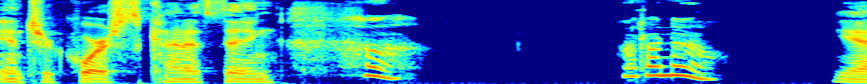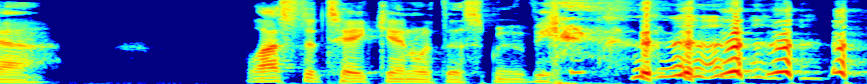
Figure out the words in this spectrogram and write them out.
intercourse kind of thing? Huh. I don't know. Yeah, lots to take in with this movie.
